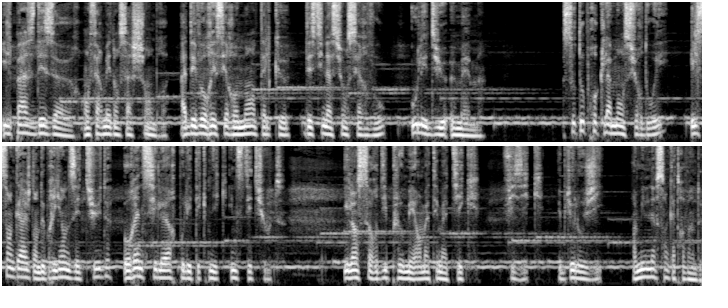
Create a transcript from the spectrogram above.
Il passe des heures enfermé dans sa chambre à dévorer ses romans tels que Destination Cerveau ou Les dieux eux-mêmes. S'autoproclamant surdoué, il s'engage dans de brillantes études au Rensselaer Polytechnic Institute. Il en sort diplômé en mathématiques, physique et biologie en 1982.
